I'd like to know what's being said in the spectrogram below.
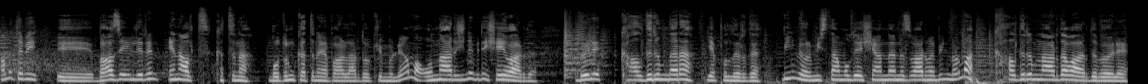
Ama tabii e, bazı evlerin en alt katına, bodrum katına yaparlardı o kömürlüğü ama onun haricinde bir de şey vardı. Böyle kaldırımlara yapılırdı. Bilmiyorum İstanbul'da yaşayanlarınız var mı bilmiyorum ama kaldırımlarda vardı böyle.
